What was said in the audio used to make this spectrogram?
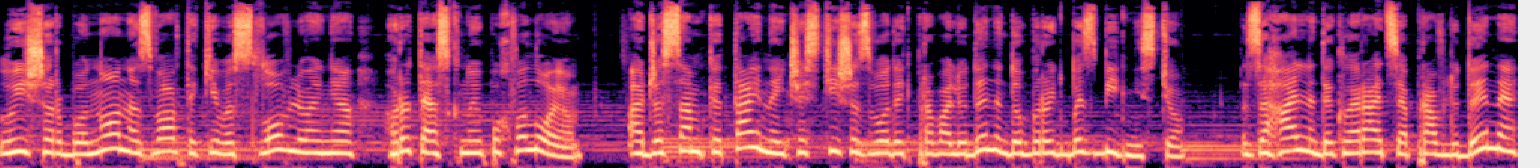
Луї Шарбоно назвав такі висловлювання гротескною похвалою, адже сам Китай найчастіше зводить права людини до боротьби з бідністю. Загальна декларація прав людини,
